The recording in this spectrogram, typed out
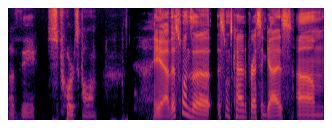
of the sports column. Yeah, this one's a this one's kind of depressing, guys. Um,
